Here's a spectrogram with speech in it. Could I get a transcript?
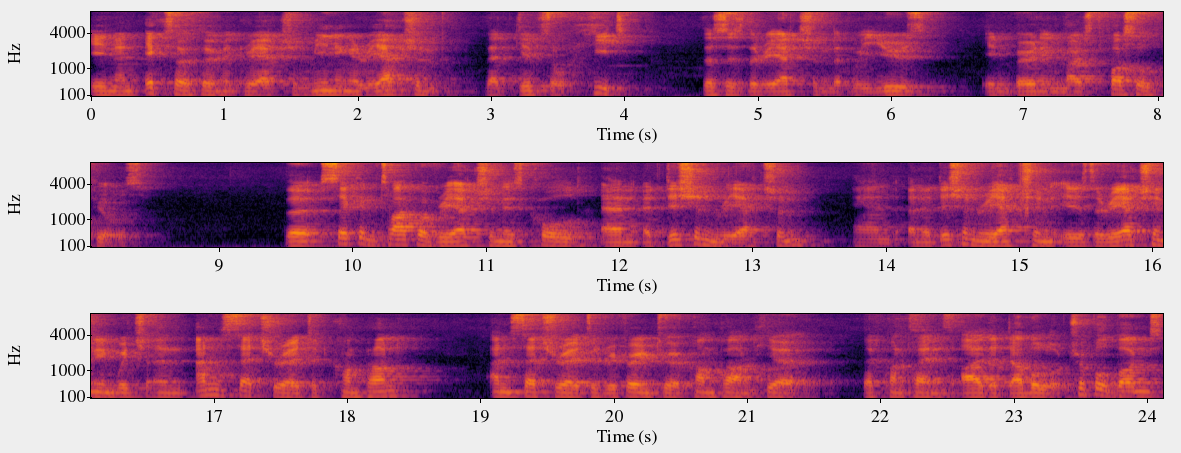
in an exothermic reaction, meaning a reaction that gives off heat. This is the reaction that we use in burning most fossil fuels. The second type of reaction is called an addition reaction, and an addition reaction is a reaction in which an unsaturated compound, unsaturated referring to a compound here that contains either double or triple bonds,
